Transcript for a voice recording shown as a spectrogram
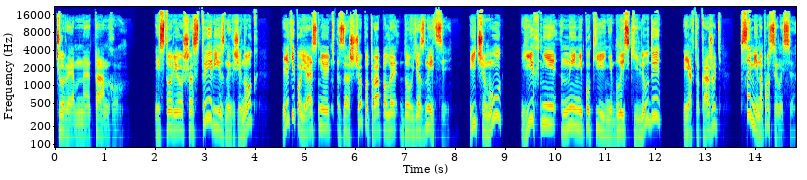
Тюремне танго. Історію шести різних жінок, які пояснюють, за що потрапили до в'язниці, і чому їхні нині покійні близькі люди, як то кажуть, самі напросилися.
